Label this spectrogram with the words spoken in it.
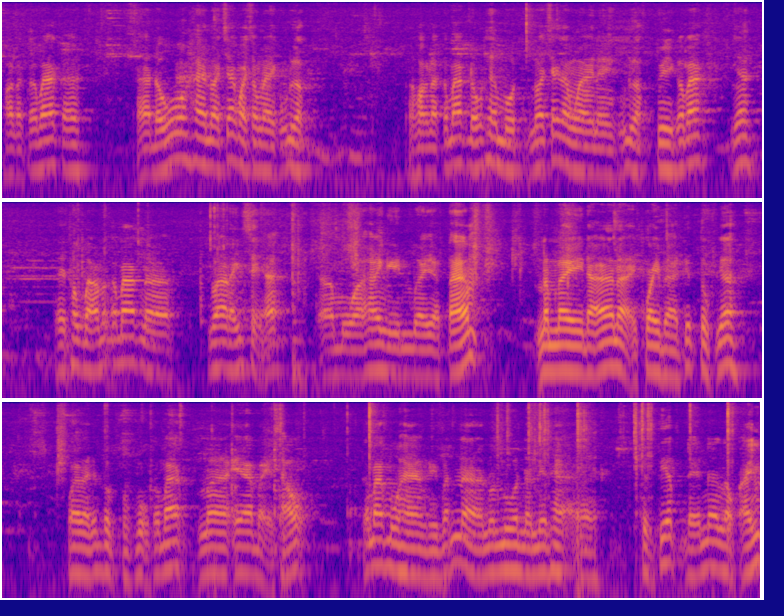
Hoặc là các bác ờ, à, đấu hai loa chắc vào trong này cũng được. Hoặc là các bác đấu thêm một loa chắc ra ngoài này cũng được tùy các bác nhé để thông báo với các bác là loa đánh sẻ à, mùa 2018 năm nay đã lại quay về tiếp tục nhé quay về tiếp tục phục vụ các bác loa E76 các bác mua hàng thì vẫn là luôn luôn là liên hệ trực tiếp đến Ngọc Ánh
